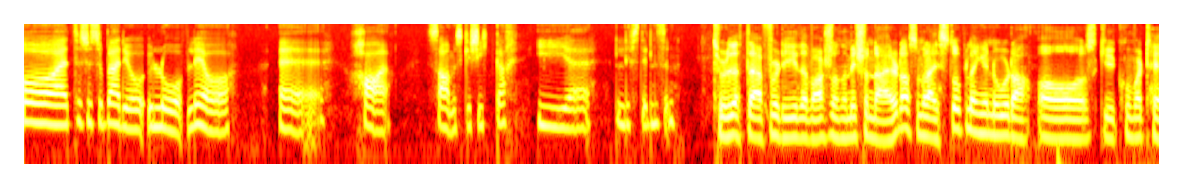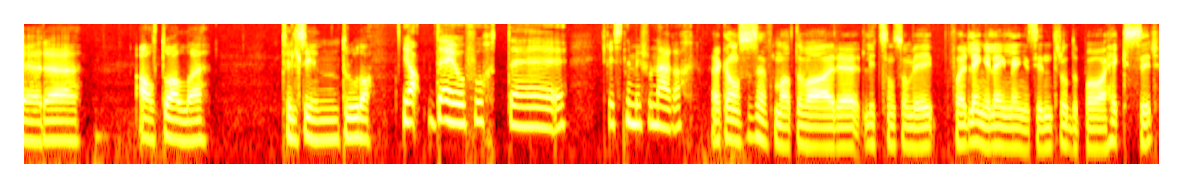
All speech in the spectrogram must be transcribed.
Og til slutt så ble det jo ulovlig å eh, ha samiske skikker i eh, livsstilen sin. Tror du dette er fordi det var sånne misjonærer da, som reiste opp lenger nord da, og skulle konvertere alt og alle til sin tro? da? Ja, det er jo fort eh, kristne misjonærer. Jeg kan også se for meg at det var eh, litt sånn som vi for lenge, lenge, lenge siden trodde på hekser,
